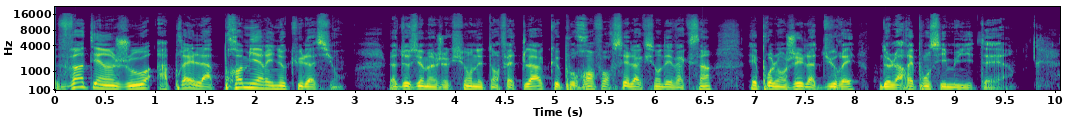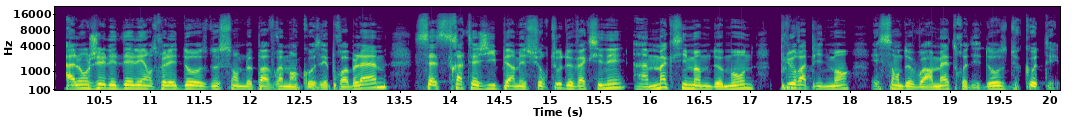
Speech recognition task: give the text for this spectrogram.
21 jours après la première inoculation. La deuxième injection n'est en fait là que pour renforcer l'action des vaccins et prolonger la durée de la réponse immunitaire. Allonger les délais entre les doses ne semble pas vraiment causer problème. Cette stratégie permet surtout de vacciner un maximum de monde plus rapidement et sans devoir mettre des doses de côté.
